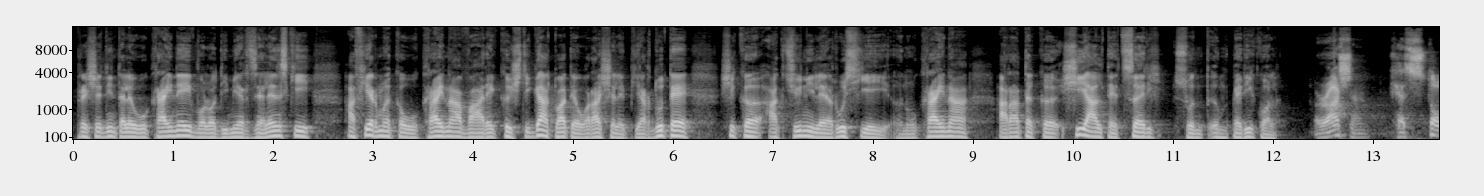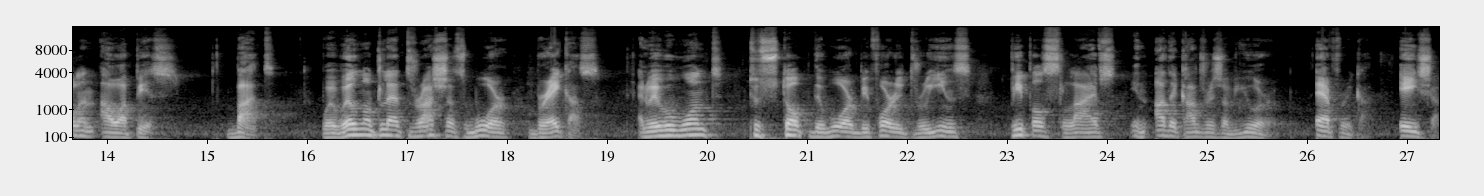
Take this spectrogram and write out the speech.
Președintele Ucrainei, Volodymyr Zelensky, afirmă că Ucraina va recâștiga toate orașele pierdute și că acțiunile Rusiei în Ucraina arată că și alte țări sunt în pericol. Russia has stolen our peace, but we will not let Russia's war break us, and we will want to stop the war before it ruins people's lives in other countries of Europe, Africa, Asia,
